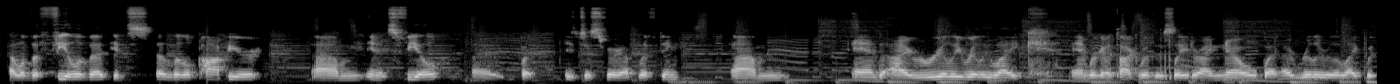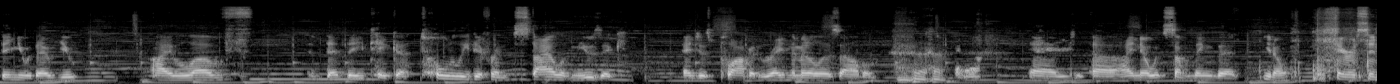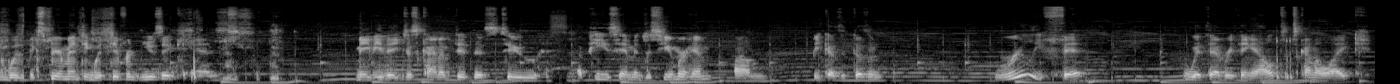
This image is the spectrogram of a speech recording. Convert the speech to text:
I love the feel of it. It's a little poppier um, in its feel, uh, but it's just very uplifting. Um, and I really, really like, and we're going to talk about this later, I know, but I really, really like Within You Without You. I love that they take a totally different style of music and just plop it right in the middle of this album. and uh, I know it's something that you know Harrison was experimenting with different music, and maybe they just kind of did this to appease him and just humor him um, because it doesn't really fit with everything else. It's kind of like,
